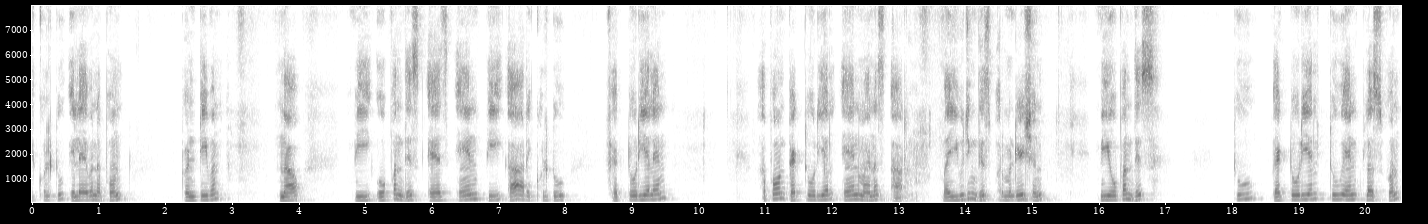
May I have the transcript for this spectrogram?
equal to 11 upon 21 now we open this as npr equal to factorial n upon factorial n minus r. By using this permutation we open this 2 factorial 2n plus 1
